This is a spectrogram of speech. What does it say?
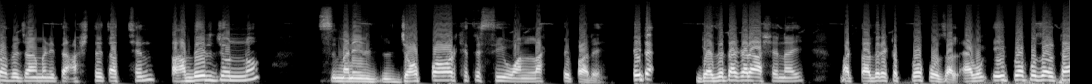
ভাবে জার্মানিতে আসতে চাচ্ছেন, তাদের জন্য মানে জব পাওয়ার ক্ষেত্রে সি ওয়ান লাগতে পারে। এটা গ্যাজেট আকারে আসে নাই বাট তাদের একটা প্রপোজাল এবং এই প্রপোজালটা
